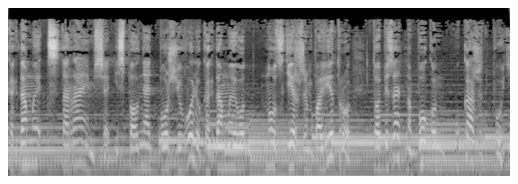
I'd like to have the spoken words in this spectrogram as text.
когда мы стараемся исполнять Божью волю, когда мы вот нос держим по ветру, то обязательно Бог, Он укажет путь.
